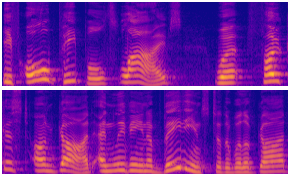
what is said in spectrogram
If all people's lives were focused on God and living in obedience to the will of God,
